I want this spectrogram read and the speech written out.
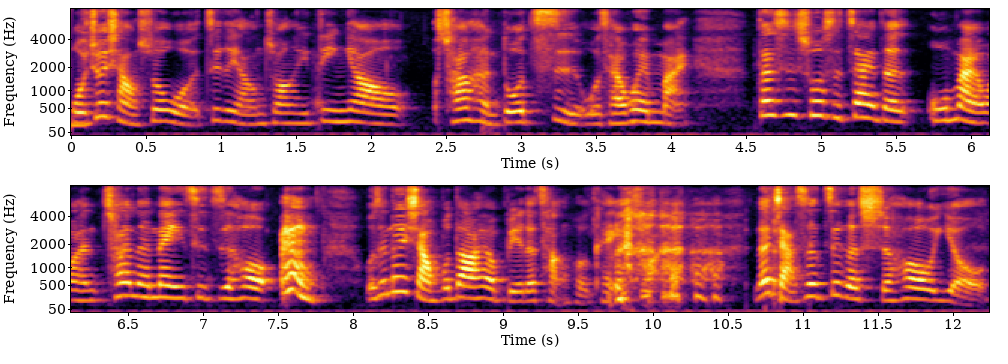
我就想说我这个洋装一定要穿。穿很多次我才会买，但是说实在的，我买完穿的那一次之后，我真的想不到还有别的场合可以穿。那假设这个时候有，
